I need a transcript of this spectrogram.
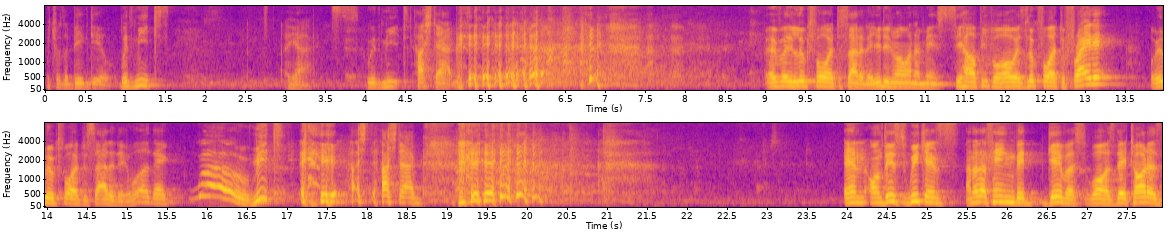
which was a big deal, with meat. Yeah, with meat. Hashtag. Everybody looked forward to Saturday. You didn't want to miss. See how people always look forward to Friday? We looked forward to Saturday. What the? Whoa, meat. Hashtag. And on these weekends, another thing they gave us was they taught us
